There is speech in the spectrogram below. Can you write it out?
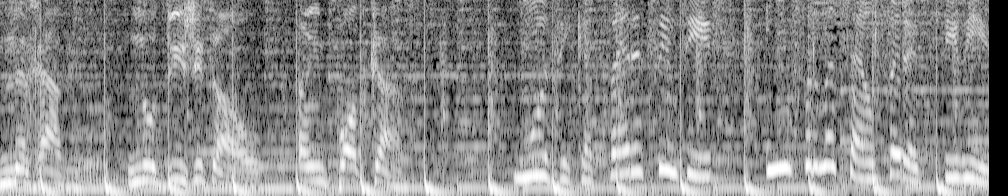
Na rádio, no digital, em podcast. Música para sentir, informação para decidir.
